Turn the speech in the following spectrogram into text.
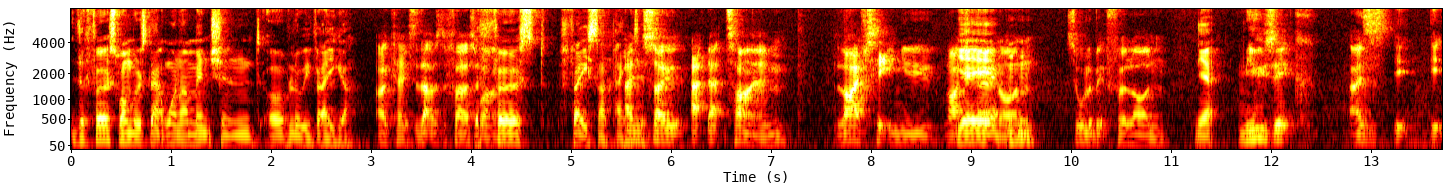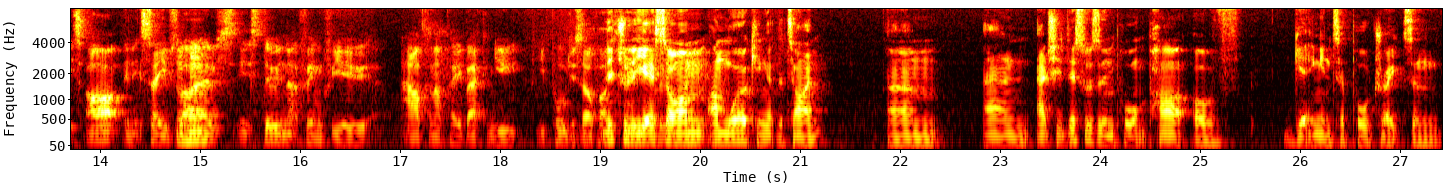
The first one was that one I mentioned of Louie Vega, Okay, so that was the first the one. first face I painted. and so at that time, life's hitting you. Life's Yeah, going yeah, on. mhm. It's all a bit full on. yeah, music as it, it's art and it saves Mhm. lives it's doing that thing for you how can i pay back and you you pulled yourself up literally yeah. So I'm I'm working at the time, um, and actually this was an important part of getting into portraits and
